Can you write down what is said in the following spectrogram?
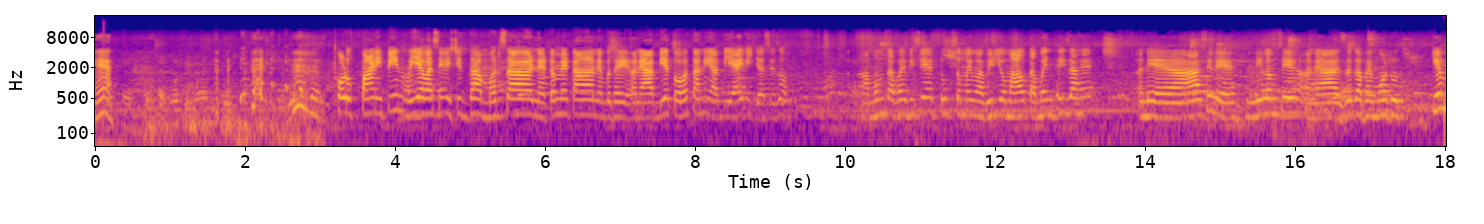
હે? થોડુંક પાણી પીને વૈયાવા સીવી સીધા મરસા ને ટમેટા ને બધા અને આ બે તો હતા નહીં, આ બે આવી જશે જો આ મમતાભાઈ બી છે, ટૂંક સમયમાં વિડીયોમાં આવતા બંધ થઈ જશે અને આ છે ને, નીલમ છે, અને આ જગાભાઈ મોઢું. કેમ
